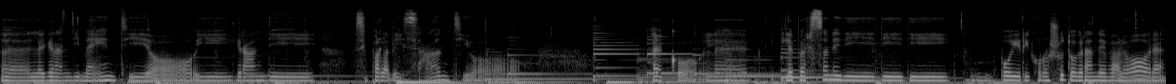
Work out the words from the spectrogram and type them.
eh, le grandi menti o i grandi si parla dei santi o ecco, le, le persone di, di, di, poi riconosciuto grande valore,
